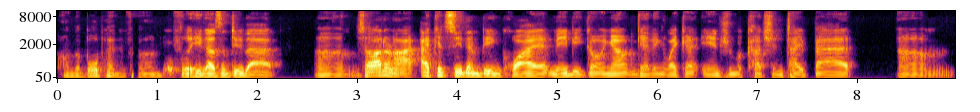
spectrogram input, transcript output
on the bullpen phone. Hopefully he doesn't do that. Um, so I don't know. I, I, could see them being quiet, maybe going out and getting like an Andrew McCutchen type bat. Um,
